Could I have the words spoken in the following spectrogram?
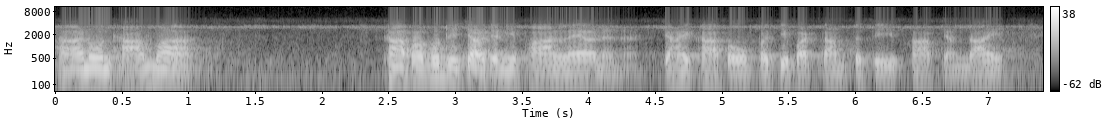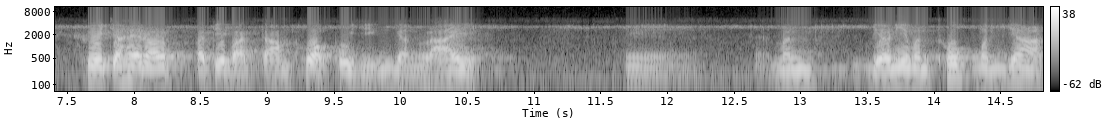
พระอานนท์ถามว่า ถ้าพระพุทธเจ้าจะนิพพานแล้วนั่นจะให้ข้าพระองค์ปฏิบัติตามสติภาพอย่างไรคือจะให้เราปฏิบัติตามพวกผู้หญิงอย่างไรมันเดี๋ยวนี้มันทุกข์มันยาก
